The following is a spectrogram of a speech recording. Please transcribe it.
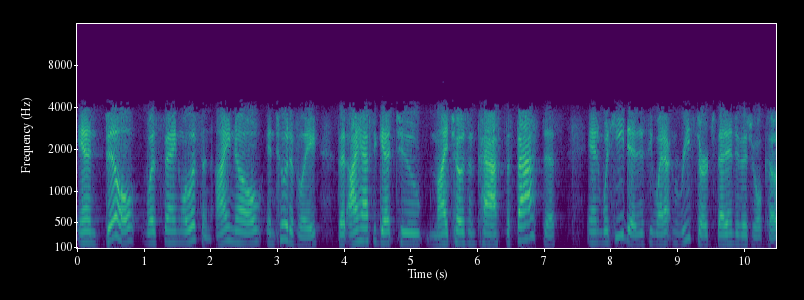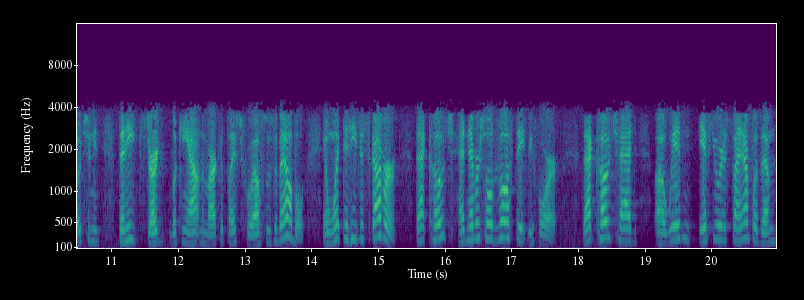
And Bill was saying, well, listen, I know intuitively that I have to get to my chosen path the fastest. And what he did is he went out and researched that individual coach, and he, then he started looking out in the marketplace for who else was available. And what did he discover? That coach had never sold real estate before. That coach had, uh, when if you were to sign up with them,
